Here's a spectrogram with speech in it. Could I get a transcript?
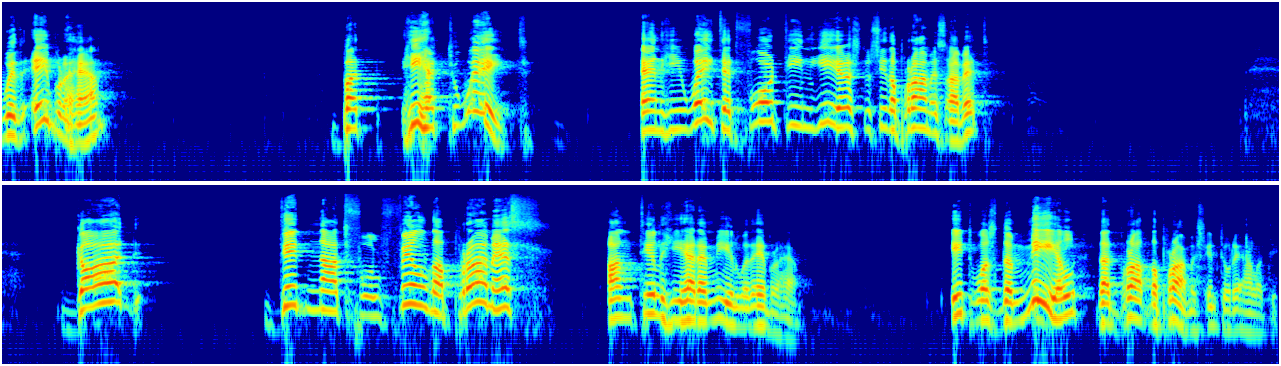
with Abraham, but he had to wait. And he waited 14 years to see the promise of it. God did not fulfill the promise until he had a meal with Abraham. It was the meal that brought the promise into reality.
